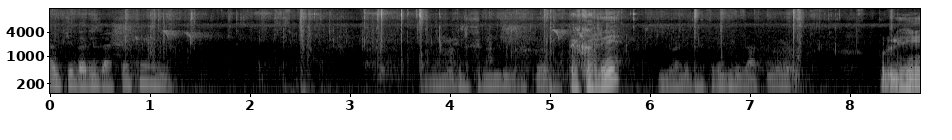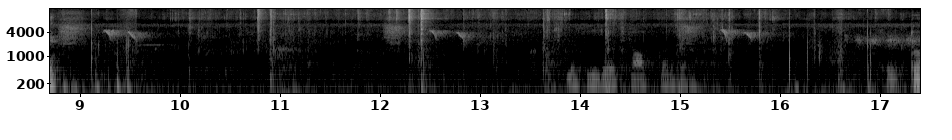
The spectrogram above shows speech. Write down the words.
खालची दरी जाते. बेकार रे. जाते स्टॉप तो.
